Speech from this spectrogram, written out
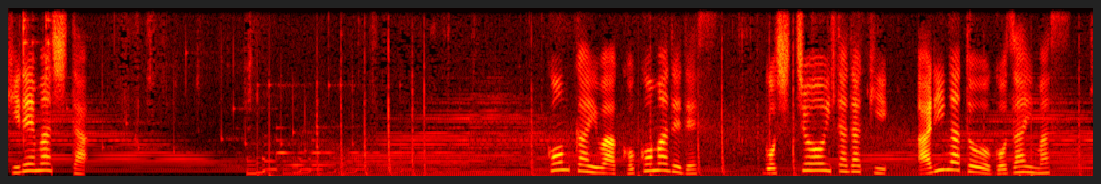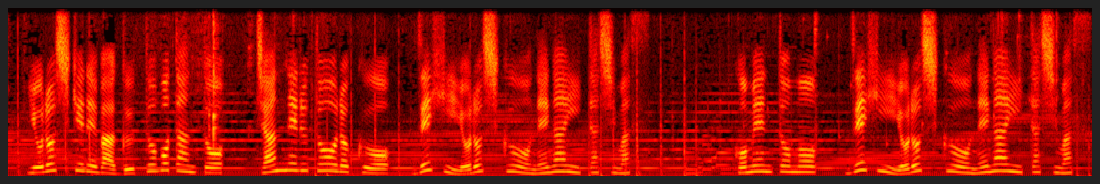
切れました。今回はここまでです。ご視聴いただき、ありがとうございます。よろしければグッドボタンと、チャンネル登録を、ぜひよろしくお願いいたします。コメントも、ぜひよろしくお願いいたします。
